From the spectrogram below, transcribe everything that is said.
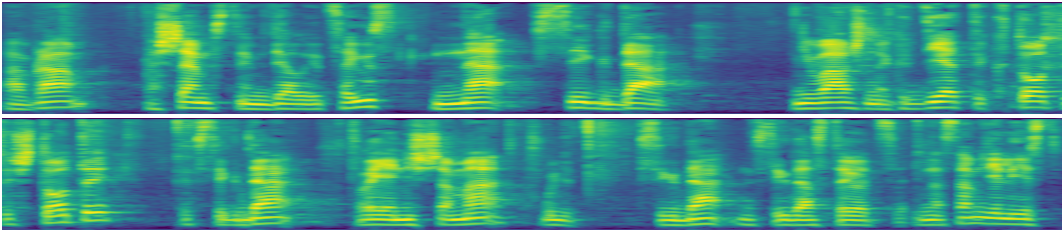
Авраам, Ашем с ним делает союз навсегда. Неважно, где ты, кто ты, что ты, ты всегда, твоя нишама будет всегда, навсегда остается. И на самом деле есть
